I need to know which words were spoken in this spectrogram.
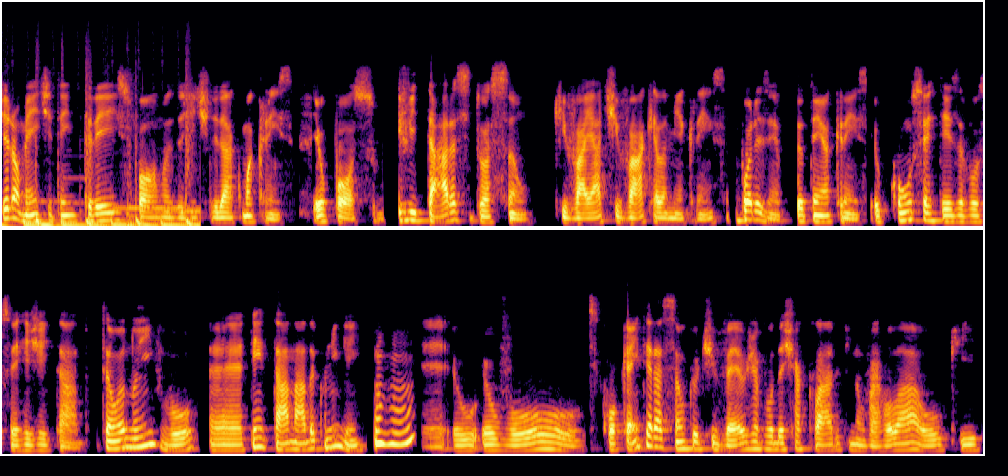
Geralmente tem três formas da gente lidar com uma crença. Eu posso evitar a situação que vai ativar aquela minha crença. Por exemplo, eu tenho a crença, eu com certeza vou ser rejeitado. Então eu nem vou é, tentar nada com ninguém. Uhum. É, eu, eu vou. Qualquer interação que eu tiver, eu já vou deixar claro que não vai rolar ou que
